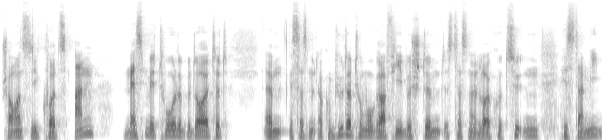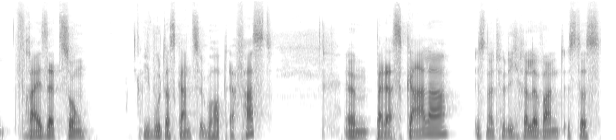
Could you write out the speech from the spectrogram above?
Schauen wir uns die kurz an. Messmethode bedeutet, ähm, ist das mit einer Computertomographie bestimmt? Ist das eine Leukozyten, Histaminfreisetzung? Wie wurde das Ganze überhaupt erfasst? Ähm, bei der Skala ist natürlich relevant, ist das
